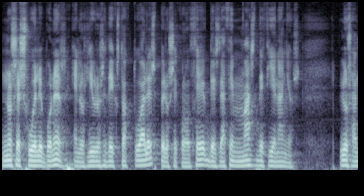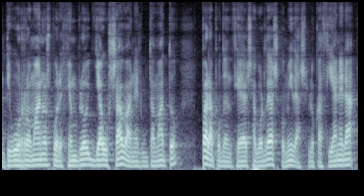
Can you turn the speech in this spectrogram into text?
no se suele poner en los libros de texto actuales, pero se conoce desde hace más de 100 años. Los antiguos romanos, por ejemplo, ya usaban el glutamato para potenciar el sabor de las comidas. Lo que hacían era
